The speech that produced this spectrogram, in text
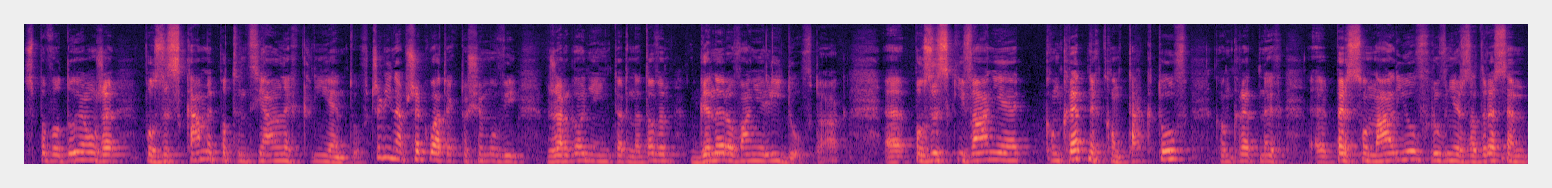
spowodują, że pozyskamy potencjalnych klientów, czyli na przykład, jak to się mówi w żargonie internetowym, generowanie leadów, tak? E, pozyskiwanie konkretnych kontaktów, konkretnych e, personaliów, również z adresem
